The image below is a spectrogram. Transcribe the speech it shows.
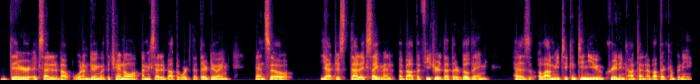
They're excited about what I'm doing with the channel. I'm excited about the work that they're doing. And so yeah, just that excitement about the future that they're building has allowed me to continue creating content about their company.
